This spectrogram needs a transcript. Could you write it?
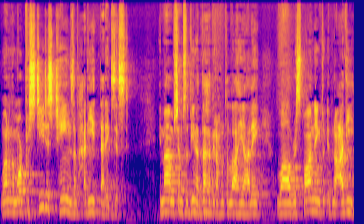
one of the more prestigious chains of hadith that exist. Imam Shamsuddin al-Dhahabi rahmatullahi alayh, while responding to Ibn Adi,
